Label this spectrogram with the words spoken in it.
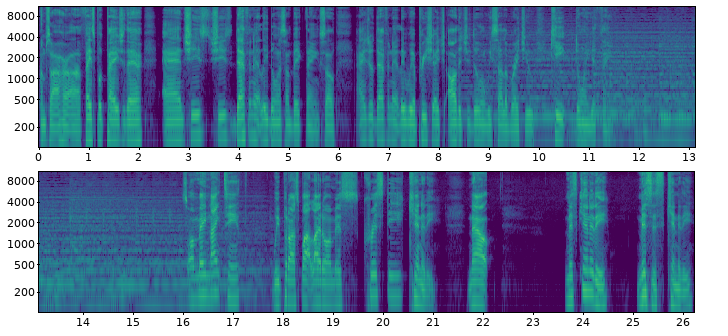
I'm sorry, her uh, Facebook page there, and she's she's definitely doing some big things. So, Angel, definitely we appreciate all that you do and we celebrate you. Keep doing your thing. So on May 19th, we put our spotlight on Miss Christy Kennedy. Now, Miss Kennedy, Mrs. Kennedy,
